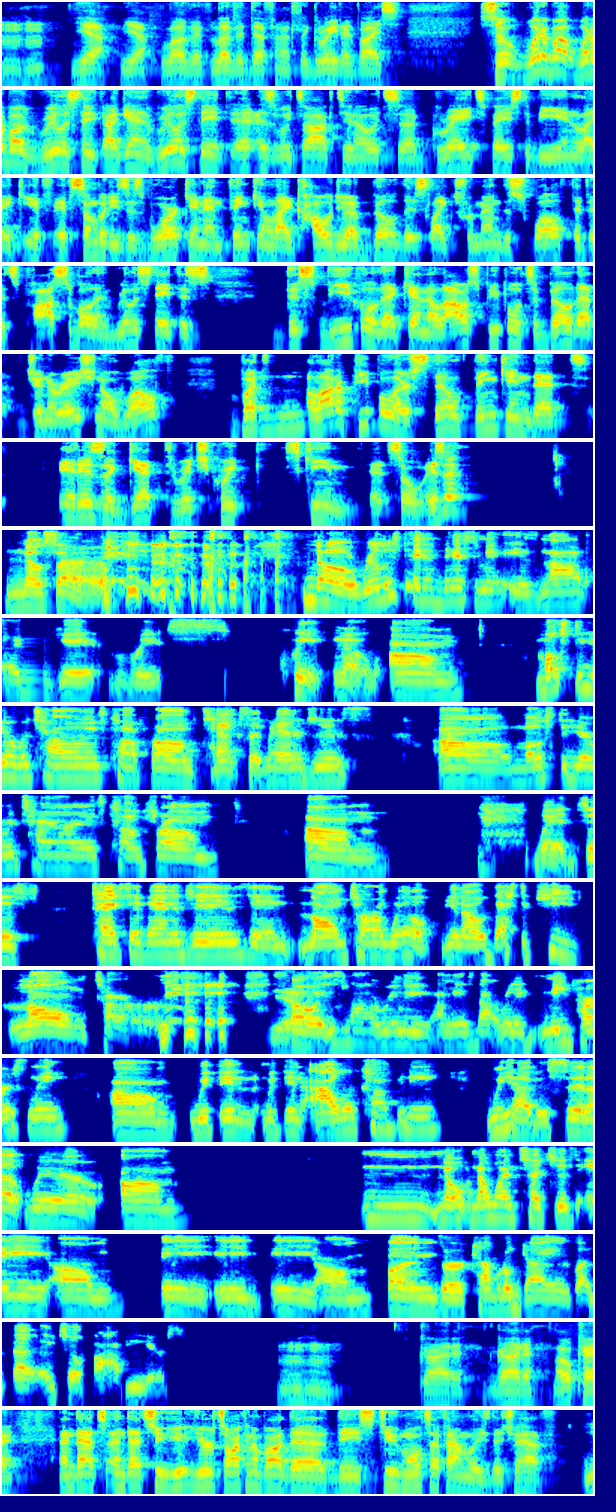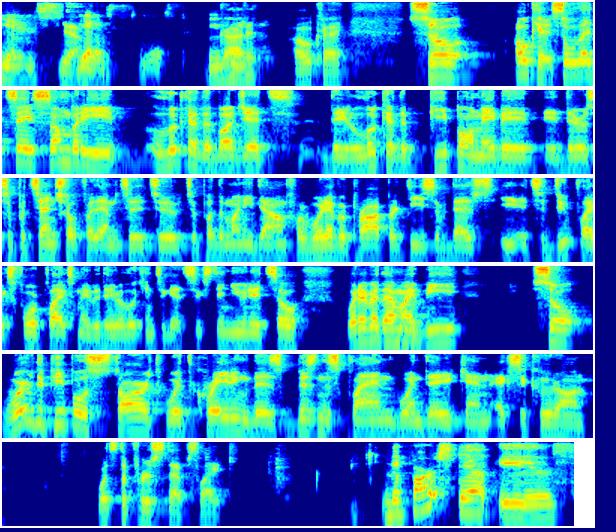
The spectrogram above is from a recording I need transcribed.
Mm-hmm. Yeah, yeah, love it, love it. Definitely, great advice. So, what about what about real estate? Again, real estate, as we talked, you know, it's a great space to be in. Like, if if somebody's just working and thinking, like, how do I build this like tremendous wealth? If it's possible, and real estate is this vehicle that can allows people to build that generational wealth. But mm-hmm. a lot of people are still thinking that it is a get rich quick scheme. So, is it? No, sir. no, real estate investment is not a get rich quick. No. Um, most of your returns come from tax advantages. Um, most of your returns come from um, what just tax advantages and long-term wealth you know that's the key long term yeah. so it's not really i mean it's not really me personally um within within our company we have it set up where um no no one touches any um any any any um funds or capital gains like that until five years. Mm-hmm Got it. Got it. Okay. And that's and that's you. You're talking about the these two multifamilies that you have. Yes. Yeah. Yes. Yes. Mm-hmm. Got it. Okay. So okay. So let's say somebody looked at the budget. They look at the people. Maybe there's a potential for them to to to put the money down for whatever properties. If there's it's a duplex, fourplex. Maybe they're looking to get 16 units. So whatever that mm-hmm. might be so, where do people start with creating this business plan when they can execute on? What's the first steps like? The first step is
